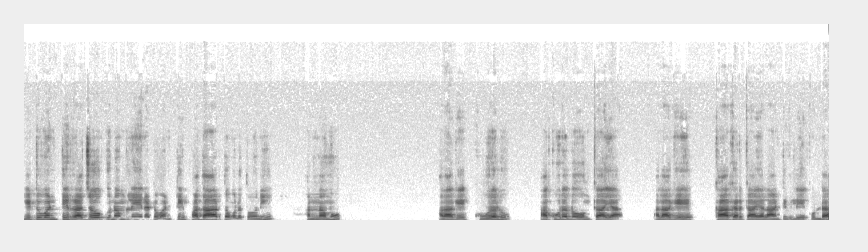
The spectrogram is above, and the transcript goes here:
ఎటువంటి రజోగుణం లేనటువంటి పదార్థములతోని అన్నము అలాగే కూరలు ఆ కూరల్లో వంకాయ అలాగే కాకరకాయ లాంటివి లేకుండా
